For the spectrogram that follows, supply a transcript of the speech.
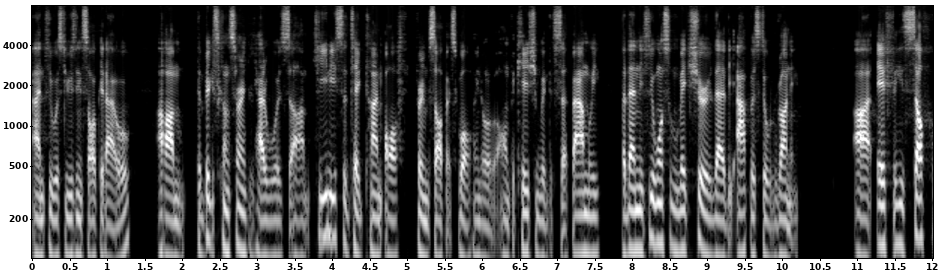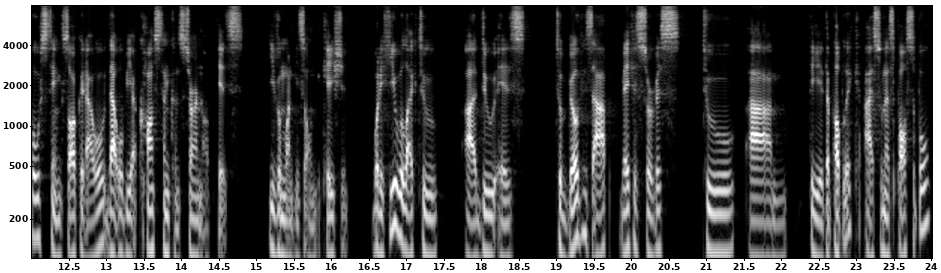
and he was using Socket.io. Um, the biggest concern he had was um, he needs to take time off for himself as well, you know, on vacation with his uh, family. But then if he wants to make sure that the app is still running. Uh, if he's self-hosting Socket.io, that will be a constant concern of his, even when he's on vacation. What he would like to uh, do is to build his app, make his service to um, the, the public as soon as possible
